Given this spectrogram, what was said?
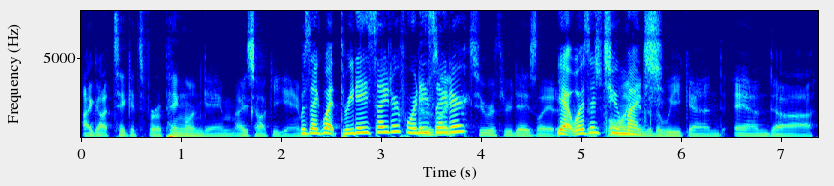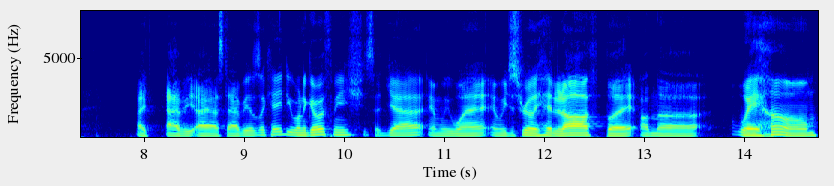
I got tickets for a Penguin game, ice hockey game. it was like what three days later four It days was like later two or three days later. Yeah, it wasn't too much. into the weekend, and uh, I Abbie, I asked Abbie, I was like, "Hey, do you want to go with me?" She said, "Yeah," and we went, and we just really hit it off. But on the way home,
